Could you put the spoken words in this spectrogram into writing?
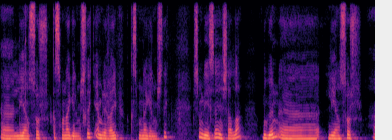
E, Liyansur kısmına gelmiştik. Emri gayb kısmına gelmiştik. Şimdi ise inşallah bugün e, Liyansur e,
